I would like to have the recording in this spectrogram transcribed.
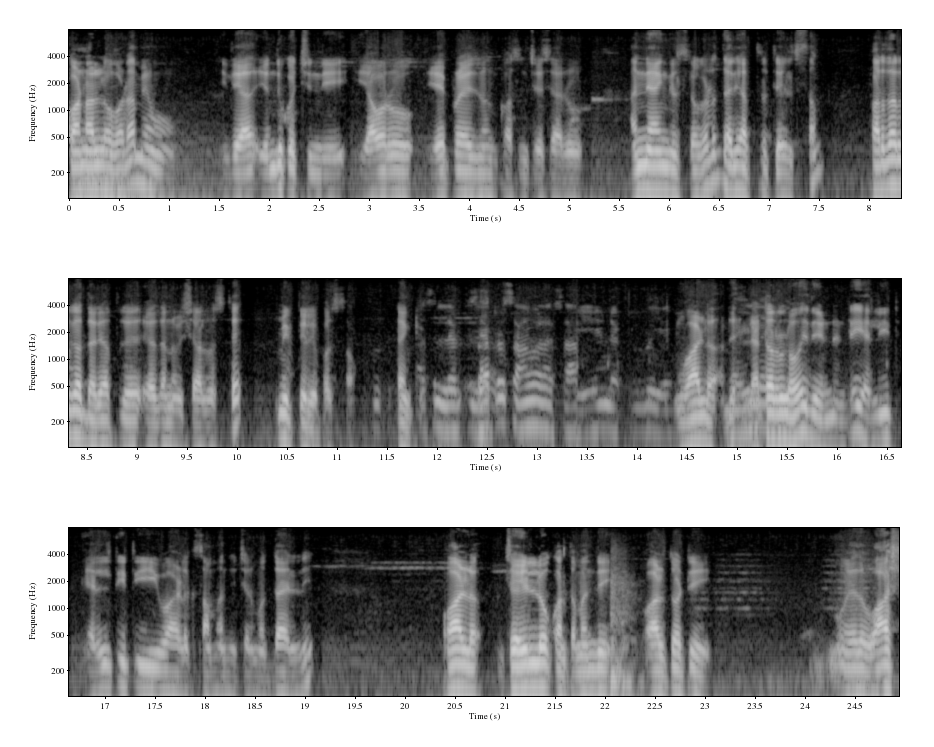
కోణాల్లో కూడా మేము ఇది ఎందుకు వచ్చింది ఎవరు? ఏ ప్రయోజనం కోసం చేశారు? అన్ని యాంగిల్స్లో కూడా దర్యాప్తులు తేల్స్తాం. ఫర్దర్గా దర్యాప్తు ఏదైనా విషయాలు వస్తే మీకు తెలియపరుస్తాం. థ్యాంక్ యూ వాళ్ళు అదే లెటర్లో ఇది ఏంటంటే ఎల్ఈ ఎల్టీటీ వాళ్ళకి సంబంధించిన ముద్దాయిల్ని వాళ్ళు జైల్లో కొంతమంది వాళ్ళతోటి ఏదో వాష్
